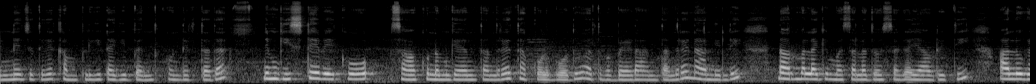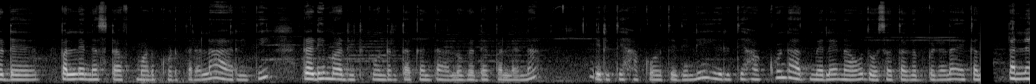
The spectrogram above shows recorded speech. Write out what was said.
ಎಣ್ಣೆ ಜೊತೆಗೆ ಕಂಪ್ಲೀಟಾಗಿ ಬೆಂದ್ಕೊಂಡಿರ್ತದೆ. ನಿಮ್ಗೆ ಇಷ್ಟೇ ಬೇಕು, ಸಾಕು ನಮಗೆ ಅಂತಂದರೆ ತಗೊಳ್ಬೋದು ಅಥವಾ ಬೇಡ ಅಂತಂದರೆ ನಾನಿಲ್ಲಿ ನಾರ್ಮಲಾಗಿ ಮಸಾಲೆ ದೋಸೆಗೆ ಯಾವ ರೀತಿ ಆಲೂಗಡ್ಡೆ ಪಲ್ಯನ ಸ್ಟಫ್ ಮಾಡಿಕೊಡ್ತಾರಲ್ಲ ಆ ರೀತಿ ರೆಡಿ ಮಾಡಿ ಇಟ್ಕೊಂಡಿರ್ತಕ್ಕಂಥ ಆಲೂಗಡ್ಡೆ ಪಲ್ಯನ ಈ ರೀತಿ ಹಾಕ್ಕೊಳ್ತಿದ್ದೀನಿ. ಈ ರೀತಿ ಹಾಕ್ಕೊಂಡಾದ್ಮೇಲೆ ನಾವು ದೋಸೆ ತೆಗೆದ್ಬಿಡೋಣ ಯಾಕಂದರೆ ಪಲ್ಯ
